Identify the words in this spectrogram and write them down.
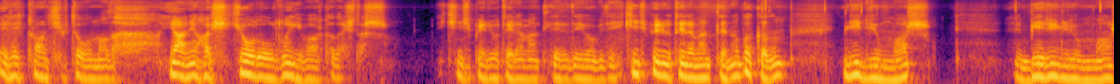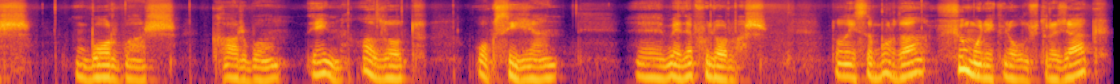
Elektron çifti olmalı. Yani H2O da olduğu gibi arkadaşlar. İkinci periyot elementleri diyor bir de. İkinci periyot elementlerine bakalım. Lityum var. Berilyum var. Bor var. Karbon değil mi? Azot, oksijen e, ve de flor var. Dolayısıyla burada şu molekülü oluşturacak.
